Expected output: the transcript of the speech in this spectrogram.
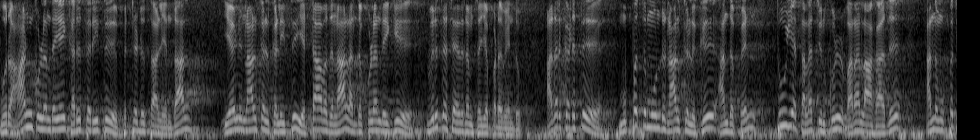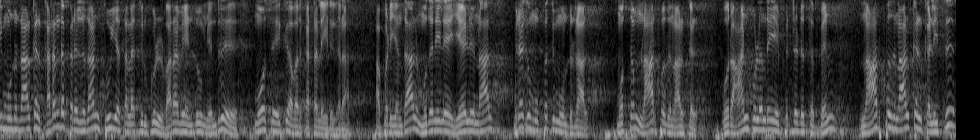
ஒரு ஆண் குழந்தையை கருத்தரித்து பெற்றெடுத்தாள் என்றால் ஏழு நாட்கள் கழித்து எட்டாவது நாள் அந்த குழந்தைக்கு விருத்த சேதனம் செய்யப்பட வேண்டும். அதற்கடுத்து முப்பத்து மூன்று நாட்களுக்கு அந்த பெண் தூய தளத்திற்குள் வரலாகாது. அந்த முப்பத்தி மூன்று நாட்கள் கடந்த பிறகுதான் தூய தளத்திற்குள் வர வேண்டும் என்று மோசேக்கு அவர் கட்டளையிடுகிறார். அப்படியென்றால் முதலிலே ஏழு நாள் பிறகு முப்பத்தி மூன்று நாள் மொத்தம் நாற்பது நாட்கள். ஒரு ஆண் குழந்தையை பெற்றெடுத்த பெண் நாற்பது நாட்கள் கழித்து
